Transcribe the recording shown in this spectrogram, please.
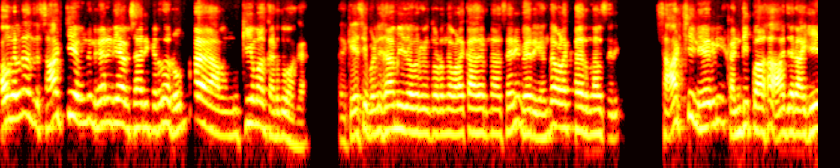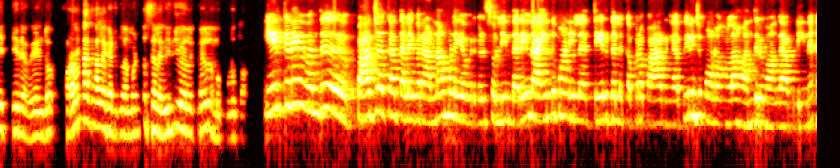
அவங்க எல்லாம் அந்த சாட்சியை வந்து நேரடியா விசாரிக்கிறத ரொம்ப அவங்க முக்கியமா கருதுவாங்க. கே சி பழனிசாமி அவர்கள் தொடர்ந்த வழக்காக இருந்தாலும் சரி வேறு எந்த வழக்காக இருந்தாலும் சரி. சாட்சி நேரில் கண்டிப்பாக ஆஜராகியே தீர வேண்டும். கொரோனா காலகட்டத்துல மட்டும் சில விதிவிலக்குகள் நம்ம கொடுத்தோம். ஏற்கனவே வந்து பாஜக தலைவர் அண்ணாமலை அவர்கள் சொல்லியிருந்தாரு இந்த ஐந்து மாநில தேர்தலுக்கு அப்புறம் பாருங்க பிரிஞ்சு போனவங்க எல்லாம் வந்துருவாங்க அப்படின்னு.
